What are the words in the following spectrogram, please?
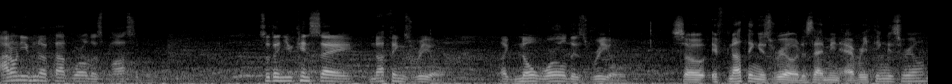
I don't even know if that world is possible. So then you can say nothing's real. Like no world is real. So if nothing is real, does that mean everything is real?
